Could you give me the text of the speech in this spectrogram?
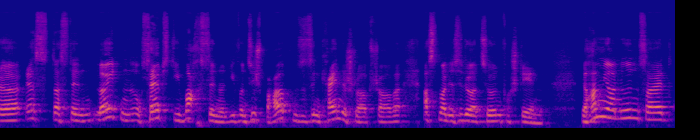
äh, es, dass den Leuten, auch selbst die wach sind und die von sich behaupten, sie sind keine Schlafschafe, erstmal die Situation verstehen. Wir haben ja nun seit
